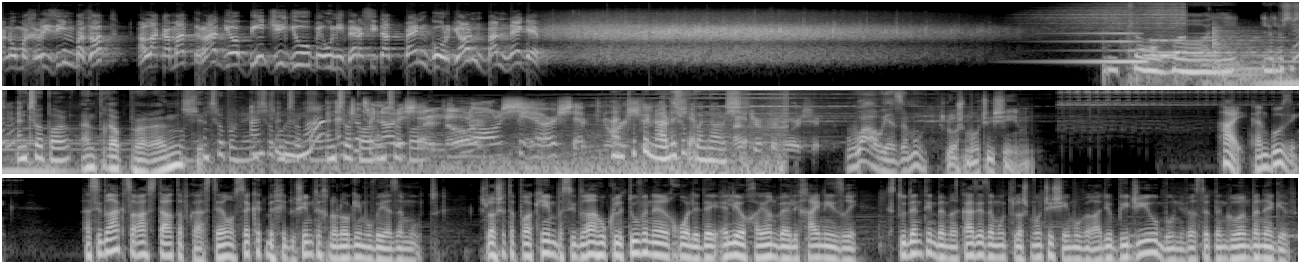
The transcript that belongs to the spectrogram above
אנו מכריזים בזאת על הקמת רדיו BGU באוניברסיטת בן גוריון בנגב. אנתרופול. Entrepreneurship. וואו, יזמות. 360. היי, כאן בוזי. הסדרה הקצרה סטארט-אפ קאסטר עוסקת בחידושים טכנולוגיים וביזמות. שלושת הפרקים בסדרה הוקלטו ונערכו על ידי אלי אוחיון ואליחי נזרי, סטודנטים במרכז יזמות 360 וברדיו BGU באוניברסיטת בן גוריון בנגב.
